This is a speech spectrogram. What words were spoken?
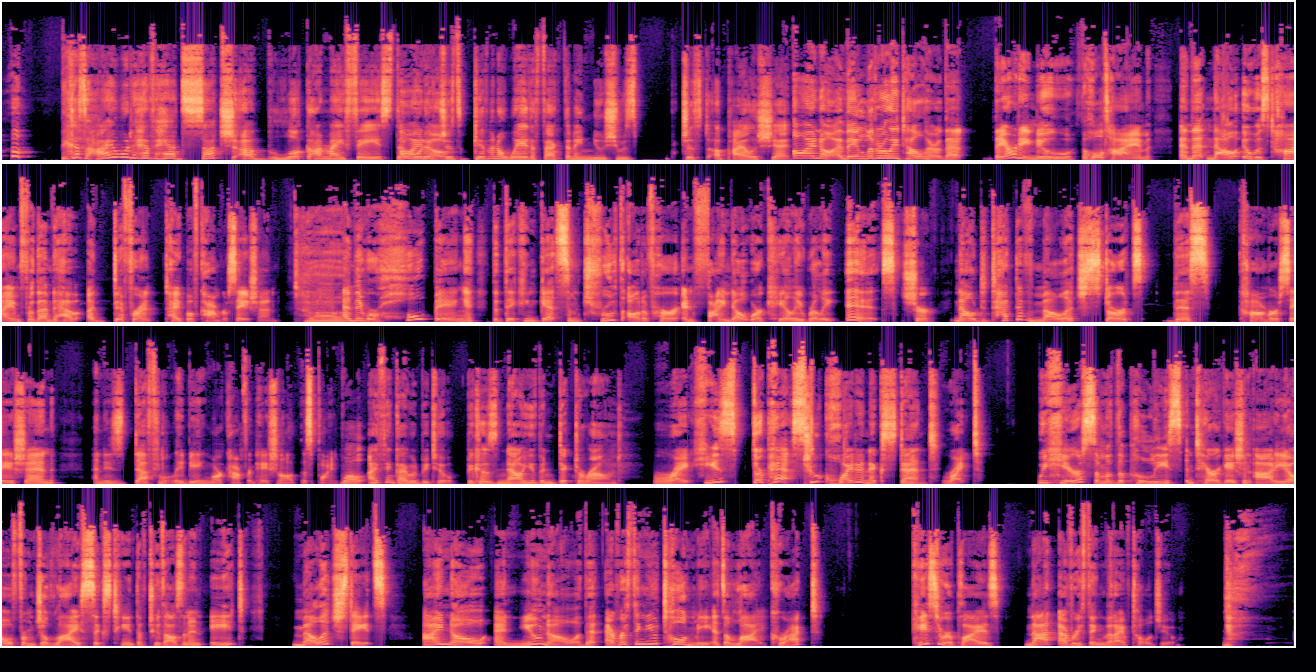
because I would have had such a look on my face that Oh, would have just given away the fact that I knew she was just a pile of shit. Oh, I know. And they literally tell her that they already knew the whole time and that now it was time for them to have a different type of conversation. And they were hoping that they can get some truth out of her and find out where Caylee really is. sure. Now, Detective Melich starts this conversation and is definitely being more confrontational at this point. Well, I think I would be too, because now you've been dicked around Right. He's, they're pissed. to quite an extent. Right. We hear some of the police interrogation audio from July 16th of 2008. Melich states, I know and you know that everything you told me is a lie, correct? Casey replies, Not everything that I've told you.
